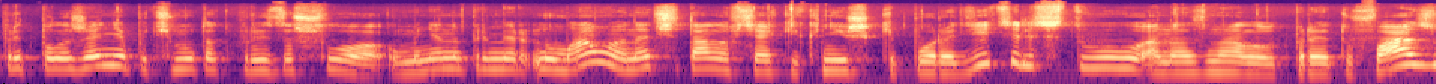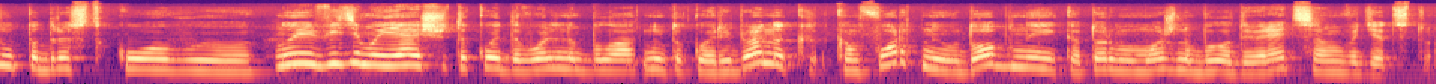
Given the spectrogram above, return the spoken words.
предположение, почему так произошло. У меня, например, ну, мама, она читала всякие книжки по родительству, она знала вот про эту фазу подростковую. Ну и, видимо, я еще такой довольно была, ну, такой ребенок комфортный, удобный, которому можно было доверять с самого детства.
